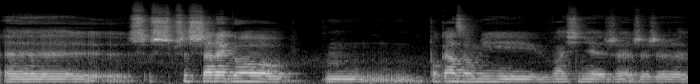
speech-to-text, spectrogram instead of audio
y, sz- sz- przez Szarego mm, pokazał mi właśnie, że, że, że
